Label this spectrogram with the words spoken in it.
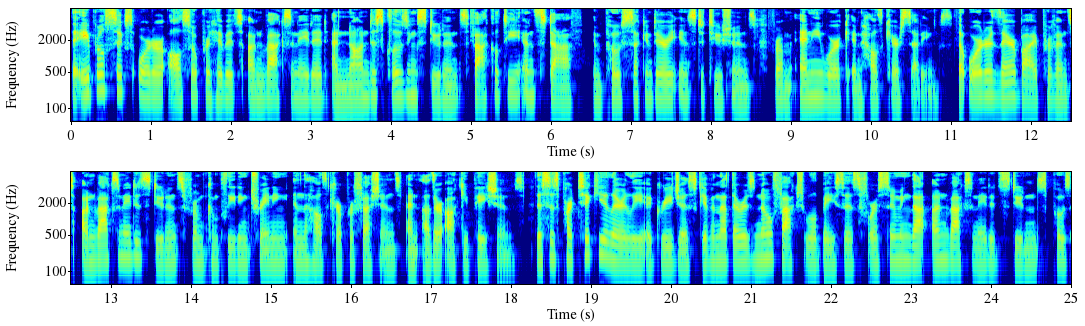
The April 6 order also prohibits unvaccinated and non disclosing students, faculty, and staff in post secondary institutions from any work in healthcare settings. The order thereby prevents unvaccinated students from completing training in the healthcare professions and other occupations. This is particularly egregious given that there is no factual basis for assuming that unvaccinated students pose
